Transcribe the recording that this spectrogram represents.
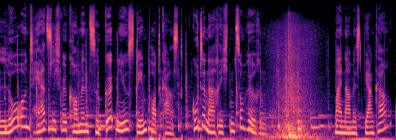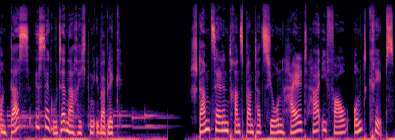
Hallo und herzlich willkommen zu Good News, dem Podcast. Gute Nachrichten zum Hören. Mein Name ist Bianca und das ist der gute Nachrichtenüberblick. Stammzellentransplantation heilt HIV und Krebs.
